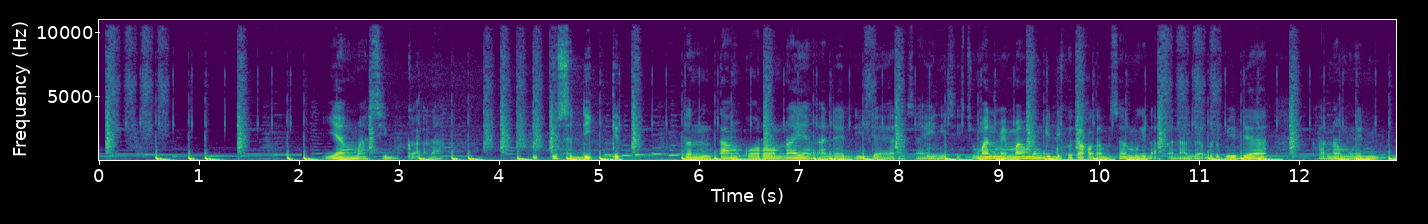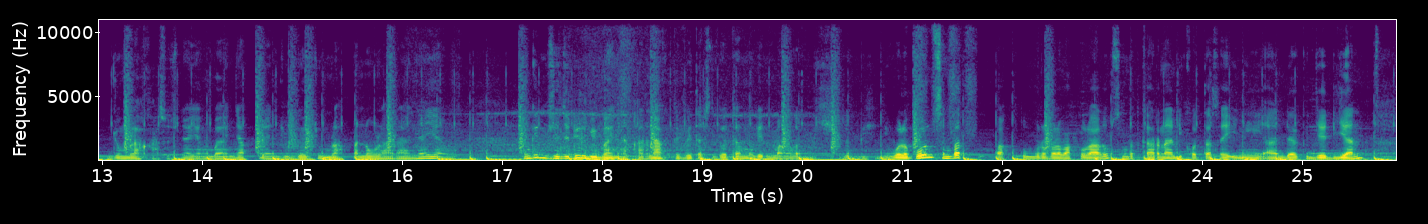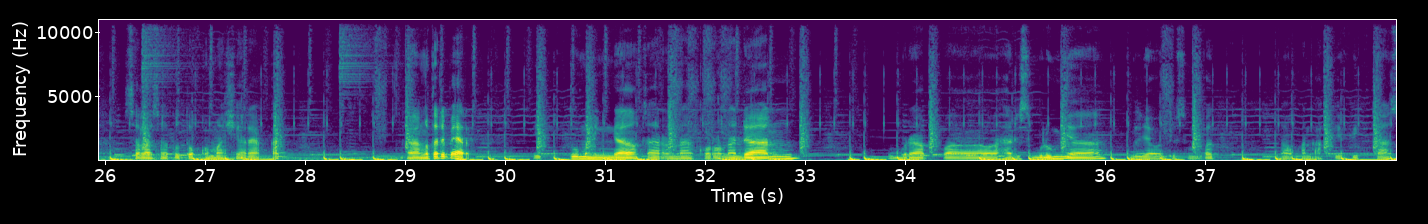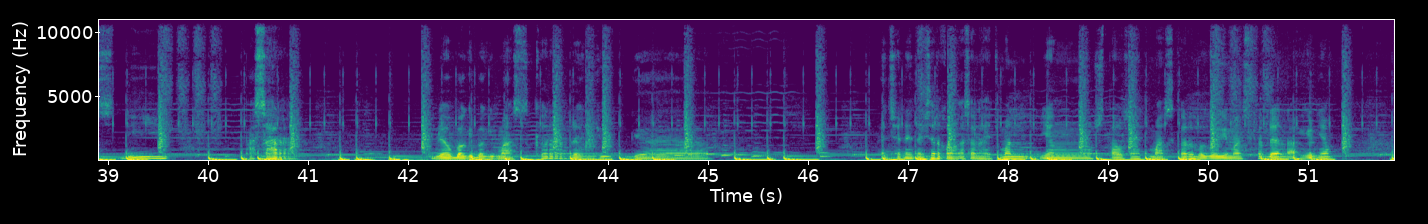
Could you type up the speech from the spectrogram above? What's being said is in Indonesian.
Yang masih buka. Nah itu sedikit tentang corona yang ada di daerah saya ini sih. Cuman memang mungkin di kota-kota besar mungkin akan agak berbeda karena mungkin jumlah kasusnya yang banyak dan juga jumlah penularannya yang mungkin bisa jadi lebih banyak karena aktivitas di kota mungkin memang lebih lebih ini. Walaupun sempat waktu beberapa waktu lalu sempat karena di kota saya ini ada kejadian salah satu tokoh masyarakat nah, anggota DPR itu meninggal karena corona dan beberapa hari sebelumnya beliau itu sempat melakukan aktivitas di pasar. Beliau bagi-bagi masker dan juga hand sanitizer kalau nggak salah. Cuman yang setahu saya itu masker bagi-bagi masker dan akhirnya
